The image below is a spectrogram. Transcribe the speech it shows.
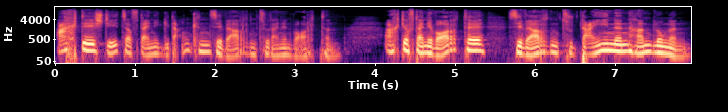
Achte stets auf deine Gedanken, sie werden zu deinen Worten. Achte auf deine Worte, sie werden zu deinen Handlungen.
